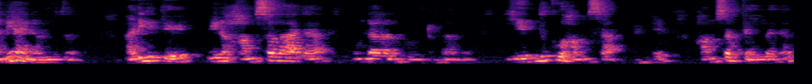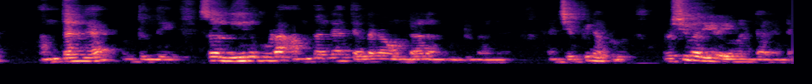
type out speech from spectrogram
అని ఆయన అడుగుతారు అడిగితే నేను హంసలాగా ఉండాలనుకుంటున్నాను. ఎందుకు హంస? అంటే హంస తెల్లగా అందంగా ఉంటుంది. సో నేను కూడా అందంగా తెల్లగా ఉండాలనుకుంటున్నాను అని చెప్పినప్పుడు ఋషివర్యులు ఏమంటారంటే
